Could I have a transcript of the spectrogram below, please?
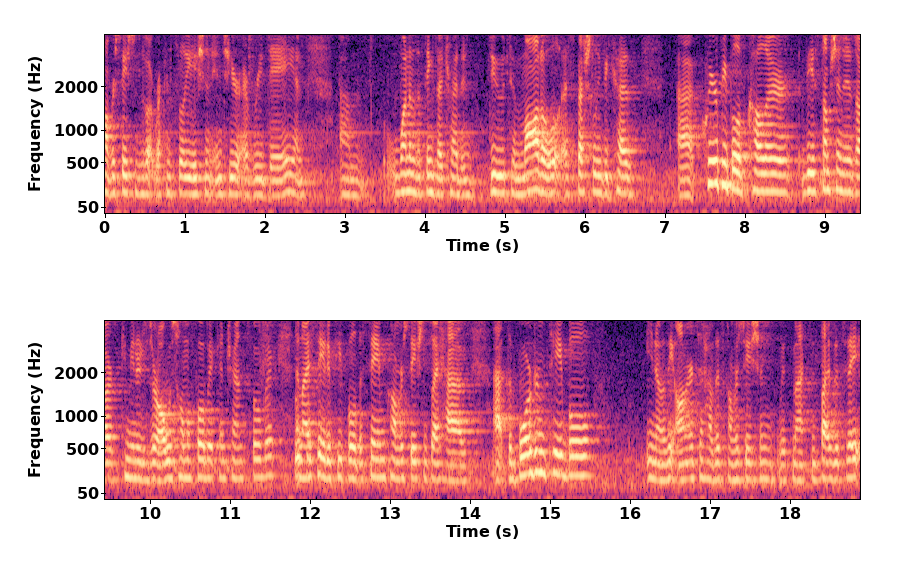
conversations about reconciliation into your everyday. And um, one of the things I try to do to model, especially because uh, queer people of color, the assumption is our communities are always homophobic and transphobic. And I say to people the same conversations I have at the boardroom table, you know, the honor to have this conversation with Max and Faiza today,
